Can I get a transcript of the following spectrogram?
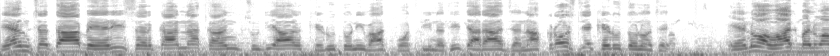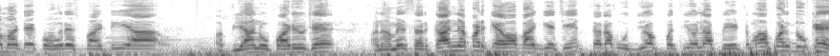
તેમ છતાં બહેરી સરકારના કાન સુધી આ ખેડૂતોની વાત પહોંચતી નથી. ત્યારે આ જનાક્રોશ જે ખેડૂતોનો છે, એનો અવાજ બનવા માટે કોંગ્રેસ પાર્ટીએ આ અભિયાન ઉપાડ્યું છે. અને અમે સરકારને પણ કહેવા માંગીએ છીએ, એક તરફ ઉદ્યોગપતિઓના પેટમાં પણ દુખે,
